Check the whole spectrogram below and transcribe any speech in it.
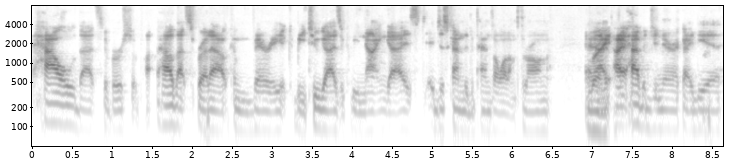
how that's diversified, how that's spread out can vary. It could be two guys, it could be nine guys. It just kind of depends on what I'm throwing. And right. I, I have a generic idea.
